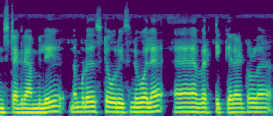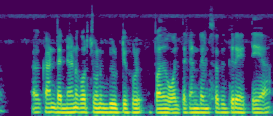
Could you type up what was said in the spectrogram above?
ഇൻസ്റ്റാഗ്രാമിൽ നമ്മുടെ സ്റ്റോറീസിന്റെ പോലെ വെർട്ടിക്കലായിട്ടുള്ള കണ്ടന്റാണ് കുറച്ചും കൂടി ബ്യൂട്ടിഫുൾ അപ്പോൾ അതുപോലത്തെ കണ്ടൻസ് ഒക്കെ ക്രിയേറ്റ് ചെയ്യുക.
